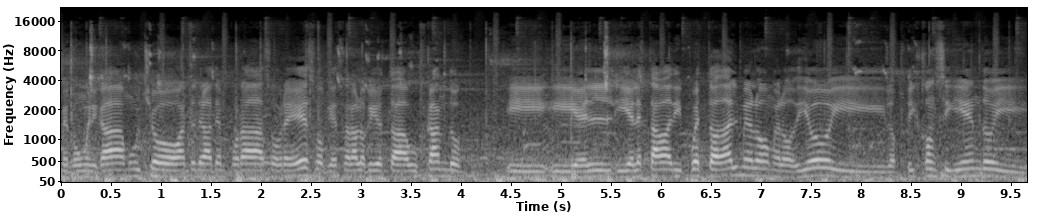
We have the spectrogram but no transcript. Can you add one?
me comunicaba mucho antes de la temporada sobre eso, que eso era lo que yo estaba buscando. Y, él, y él estaba dispuesto a dármelo, me lo dio y lo estoy consiguiendo y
